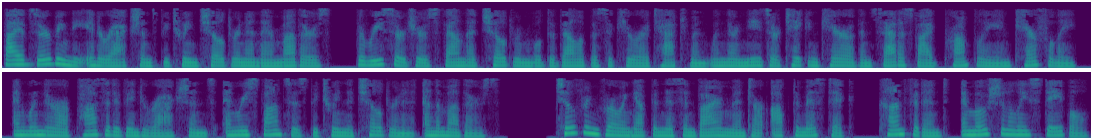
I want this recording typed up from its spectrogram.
By observing the interactions between children and their mothers, the researchers found that children will develop a secure attachment when their needs are taken care of and satisfied promptly and carefully, and when there are positive interactions and responses between the children and the mothers. Children growing up in this environment are optimistic, confident, emotionally stable,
